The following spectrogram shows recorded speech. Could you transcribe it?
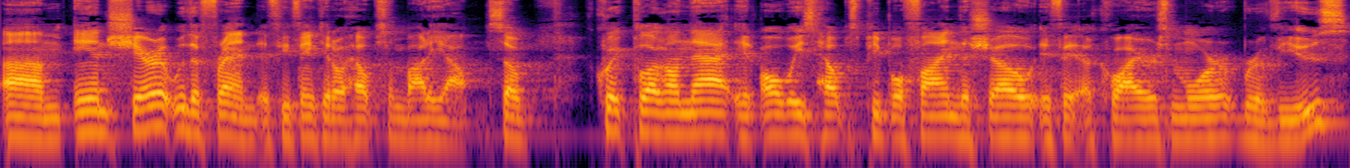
um, and share it with a friend if you think it'll help somebody out. So, quick plug on that. It always helps people find the show if it acquires more reviews.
